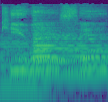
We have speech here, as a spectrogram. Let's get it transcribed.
気は切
